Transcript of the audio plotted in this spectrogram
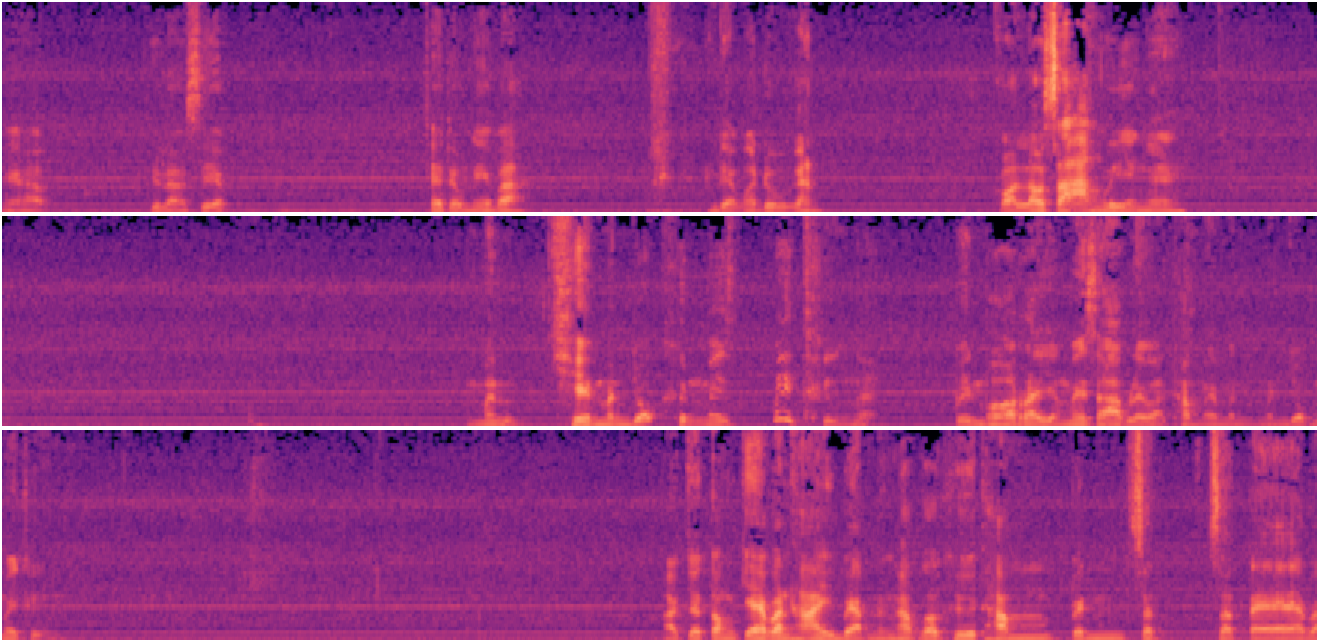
นี่ครับที่เราเซฟ ใช่ตรงนี้ป่ะ เดี๋ยวมาดูกัน ก่อนเราสร้างหรือยังไง เหมือนเชนมันยกขึ้นไม่ไม่ถึงอะเป็นเพราะอะไรยังไม่ทราบเลยว่าทำไมมันมันยกไม่ถึง อาจจะต้องแก้ปัญหาอีกแบบหนึ่งครับ ก็คือทำเป็นสสแตร์ไป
